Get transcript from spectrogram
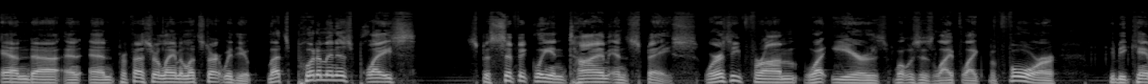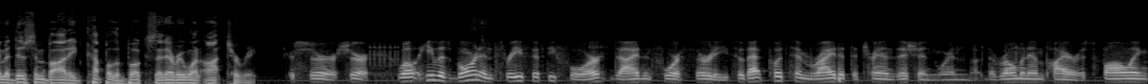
And, uh, and, and Professor Lehman, let's start with you. Let's put him in his place specifically in time and space. Where is he from? What years? What was his life like before he became a disembodied couple of books that everyone ought to read? Sure, sure. Well, he was born in 354, died in 430, so that puts him right at the transition when the Roman Empire is falling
